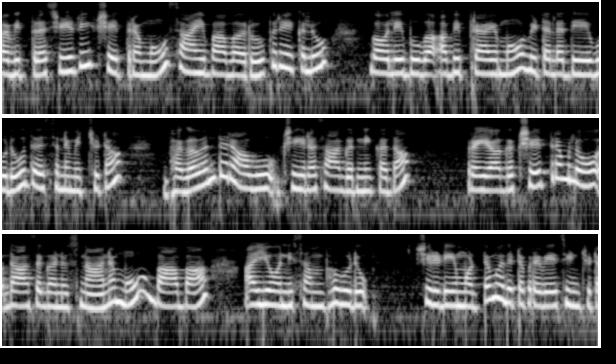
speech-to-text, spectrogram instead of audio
పవిత్ర శ్రీక్షేత్రము. సాయిబాబా రూపురేఖలు. గౌలీబువ అభిప్రాయము. విఠల దేవుడు దర్శనమిచ్చుట. భగవంతరావు క్షీరసాగర్ని కథ. ప్రయాగ క్షేత్రంలో దాసగణు స్నానము. బాబా అయోని సంభవుడు. షిరిడి మొట్టమొదట ప్రవేశించుట.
